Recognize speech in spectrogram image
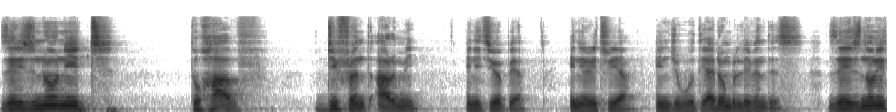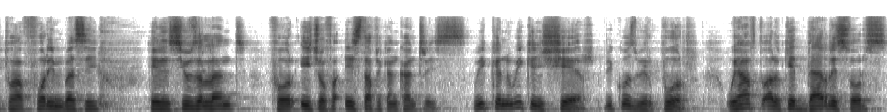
There is no need to have different army in Ethiopia, in Eritrea, in Djibouti. I don't believe in this. There is no need to have foreign embassy here in Switzerland for each of East African countries. We can, we can share because we're poor. We have to allocate that resource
